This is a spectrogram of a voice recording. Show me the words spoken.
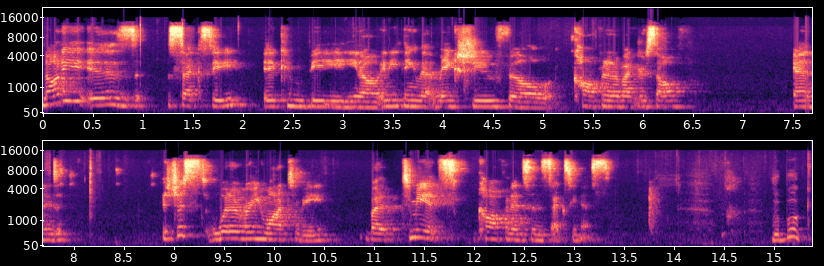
Naughty is sexy. It can be, you know, anything that makes you feel confident about yourself. And it's just whatever you want it to be. But to me, it's confidence and sexiness. The book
